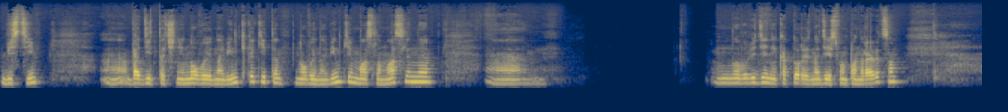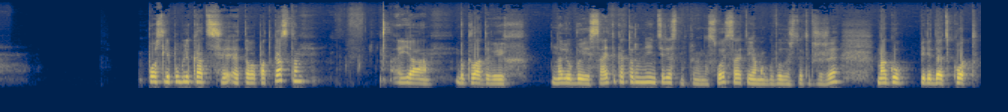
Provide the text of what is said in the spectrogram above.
вести, э, вводить, точнее, новые новинки какие-то, новые новинки, масло масляное, нововведения, которые, надеюсь, вам понравятся. После публикации этого подкаста я выкладываю их на любые сайты, которые мне интересны, например, на свой сайт, я могу выложить это в ЖЖ, могу передать код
